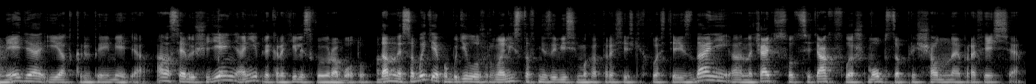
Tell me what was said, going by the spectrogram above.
Медиа и Открытые Медиа. А на следующий день они прекратили свою работу. Данное событие побудило журналистов, независимых от российских властей изданий, э, начать в соцсетях флешмоб «Запрещенная профессия».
